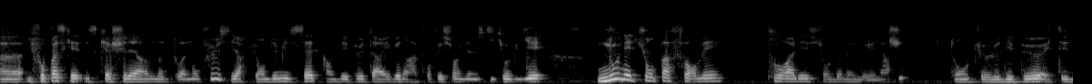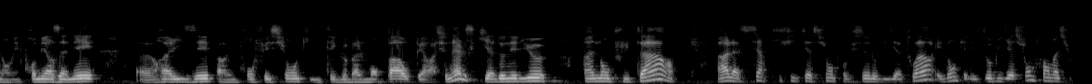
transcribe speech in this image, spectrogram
Euh, il ne faut pas se, cacher derrière notre doigt non plus. C'est-à-dire qu'en 2007, quand le DPE est arrivé dans la profession du immobilier, nous n'étions pas formés pour aller sur le domaine de l'énergie. Donc euh, le DPE a été dans les premières années euh, réalisé par une profession qui n'était globalement pas opérationnelle, ce qui a donné lieu un an plus tard à la certification professionnelle obligatoire et donc à des obligations de formation.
